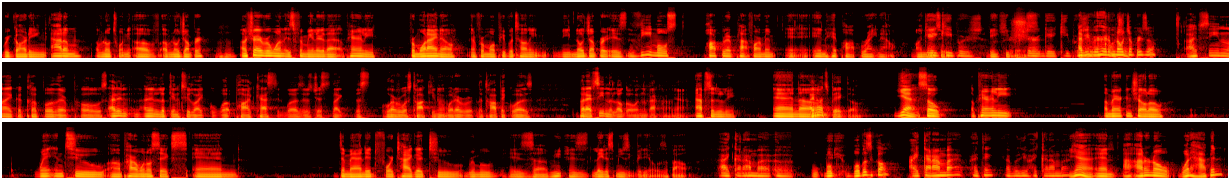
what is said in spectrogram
regarding Adam of no twenty of of no jumper. Mm-hmm. I'm sure everyone is familiar that apparently, from what I know and from what people telling me, no jumper is the most popular platform in in, in hip hop right now on Gatekeepers. YouTube. Gatekeepers, For sure, gatekeepers Have you ever the heard of no culture. jumpers though? I've seen like a couple of their posts. I didn't. I didn't look into like what podcast it was. It was just like this whoever was talking or whatever the topic was. But I've seen the logo in the background. Yeah, Absolutely, and um, I know it's big though. Yeah, so apparently, American Cholo went into uh, Power 106 and demanded for Tyga to remove his uh, mu- his latest music videos about Ay caramba. Uh, what, what was it called? Ay caramba. I think. I believe. Ay caramba. Yeah, and I, I don't know what happened.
